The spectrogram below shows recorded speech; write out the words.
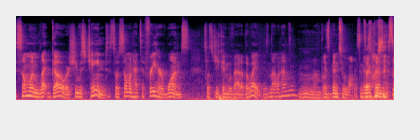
someone let go or she was chained so someone had to free her once so she could move out of the way isn't that what happened I remember. it's been too long since It's i watched been, this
